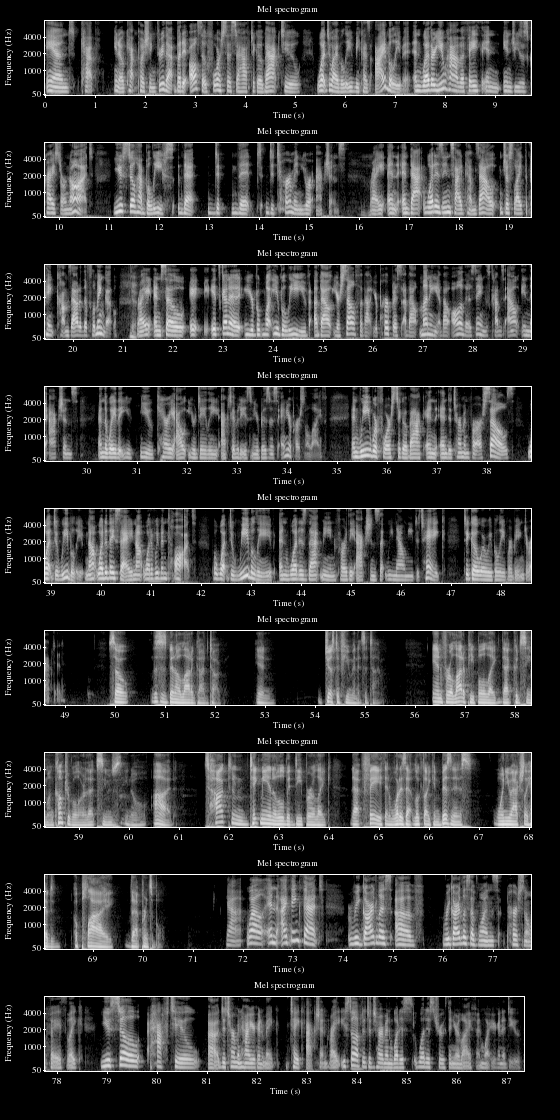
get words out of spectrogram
and kept, you know, kept pushing through that. But it also forced us to have to go back to what do I believe because I believe it. And whether you have a faith in in Jesus Christ or not, you still have beliefs that de- that determine your actions mm-hmm. Right and and that what is inside comes out just like the pink comes out of the flamingo yeah. right and so it, it's gonna your what you believe about yourself about your purpose about money about all of those things comes out in the actions and the way that you you carry out your daily activities in your business and your personal life and we were forced to go back and, and determine for ourselves what do we believe? Not what do they say, not what have we mm-hmm. been taught, but what do we believe and what does that mean for the actions that we now need to take to go where we believe we're being directed? So, this has been a lot of God talk in just a few minutes of time. And for a lot of people, like that could seem uncomfortable or that seems, you know, odd. Talk to take me in a little bit deeper. Like, that faith and what does that look like in business when you actually had to apply that principle? Yeah. Well, and I think that regardless of regardless of one's personal faith, like you still have to uh, determine how you're going to make take action, right? You still have to determine what is what is truth in your life and what you're going to do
